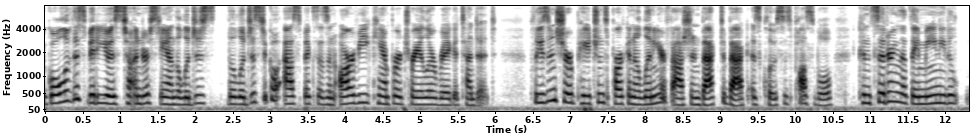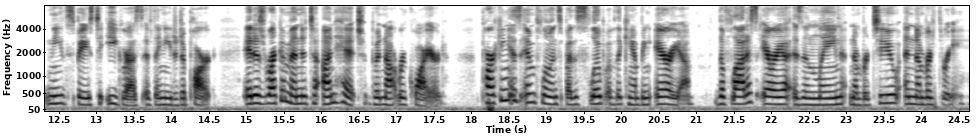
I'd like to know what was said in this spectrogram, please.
The goal of this video is to understand the, logis the logistical aspects as an RV, camper, trailer, rig attendant. Please ensure patrons park in a linear fashion back to back as close as possible, considering that they may need, need space to egress if they need to depart. It is recommended to unhitch, but not required. Parking is influenced by the slope of the camping area. The flattest area is in lane number two and number three.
